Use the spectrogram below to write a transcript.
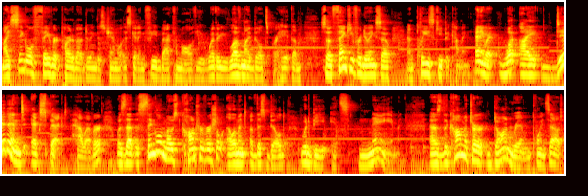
my single favorite part about doing this channel is getting feedback from all of you, whether you love my builds or hate them. So thank you for doing so, and please keep it coming. Anyway, what I didn't expect, however, was that the single most controversial element of this build would be its name. As the commenter Dawnrim points out,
